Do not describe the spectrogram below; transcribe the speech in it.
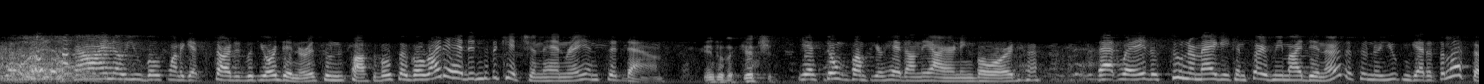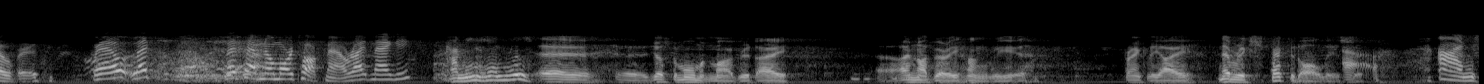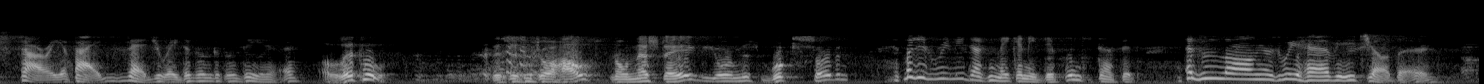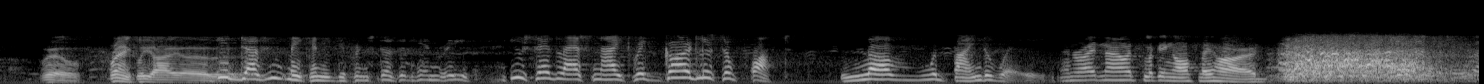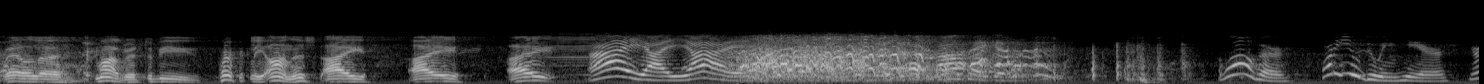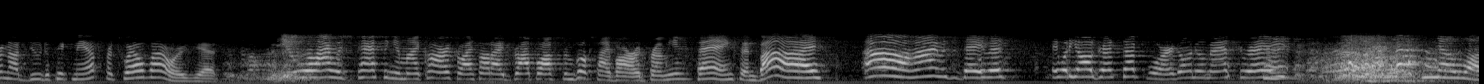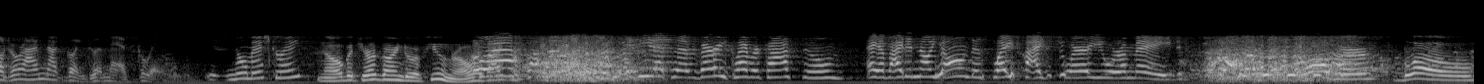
Now, I know you both want to get started with your dinner as soon as possible, so go right ahead into the kitchen, Henry, and sit down. Into the kitchen. Yes, don't bump your head on the ironing board. that way, the sooner Maggie can serve me my dinner, the sooner you can get at the leftovers. Well, let's let's have no more talk now, right, Maggie? Coming, Henry? Uh, uh, just a moment, Margaret. I, uh, I'm not very hungry. Frankly, I never expected all this. Oh, I'm sorry if I exaggerated a little, dear. A little. This isn't your house? No nest egg? You're Miss Brooks' servant? But it really doesn't make any difference, does it? As long as we have each other. Well, frankly, I, uh. It doesn't make any difference, does it, Henry? You said last night, regardless of what, love would find a way. And right now, it's looking awfully hard. Well, uh, Margaret, to be perfectly honest, I. I. I. Aye, aye, aye. I'll take it. Walter, what are you doing here? You're not due to pick me up for 12 hours yet. Yeah, well, I was passing in my car, so I thought I'd drop off some books I borrowed from you. Thanks, and bye. Oh, hi, Mrs. Davis. Hey, what are you all dressed up for? Going to a masquerade? no, Walter, I'm not going to a masquerade. No masquerade? No, but you're going to a funeral. Oh, If I well, gee, that's a very clever costume. Hey, if I didn't know you owned this place, I'd swear you were a maid. Walter, blow.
